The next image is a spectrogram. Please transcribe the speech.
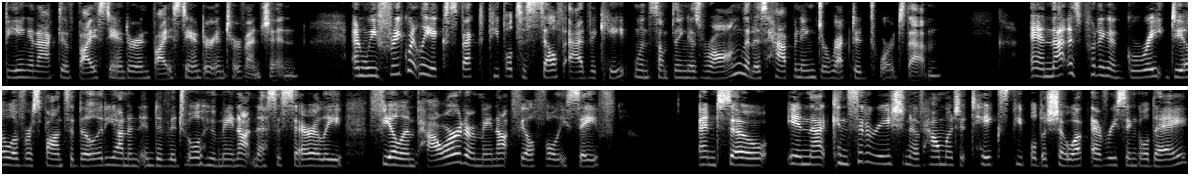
being an active bystander and bystander intervention. And we frequently expect people to self advocate when something is wrong that is happening directed towards them. And that is putting a great deal of responsibility on an individual who may not necessarily feel empowered or may not feel fully safe. And so in that consideration of how much it takes people to show up every single day,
